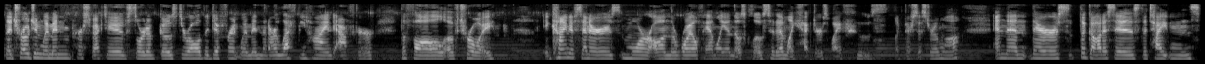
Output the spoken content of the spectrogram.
The Trojan women perspective sort of goes through all the different women that are left behind after the fall of Troy it kind of centers more on the royal family and those close to them, like Hector's wife, who's like their sister in law. And then there's the goddesses, the titans,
